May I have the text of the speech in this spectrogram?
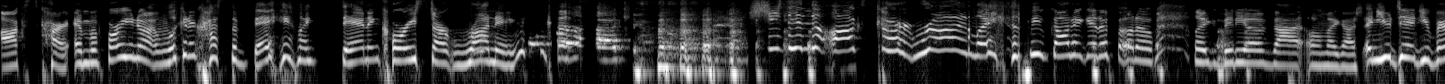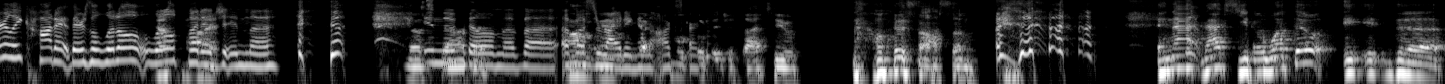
ox cart. And before you know it, I'm looking across the bay, like Dan and Kaare start running she's in the ox cart. Run! Like we've got to get a photo, like video of that. Oh my gosh! And you did. You barely caught it. There's a little little Just footage in the in the film it. of uh, of oh, us man. riding in the ox cart. Footage of that too. Oh, it's awesome. and that that's you know what though it, it the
